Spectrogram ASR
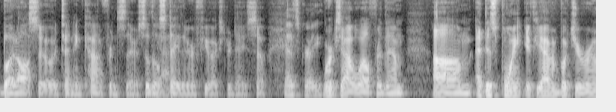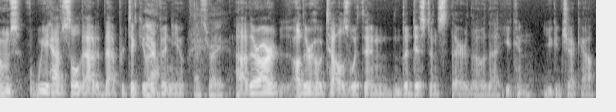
but also attending conference there. So they'll Yeah. stay there a few extra days. So that's great. works out well for them. Um, at this point, if you haven't booked your rooms, we have sold out at that particular Yeah. venue. That's right. Uh, there are other hotels within the distance there, though, that you can you can check out.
